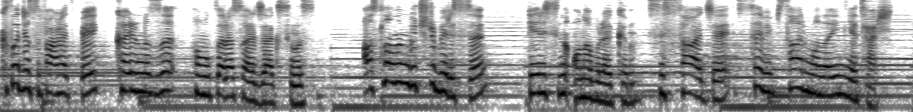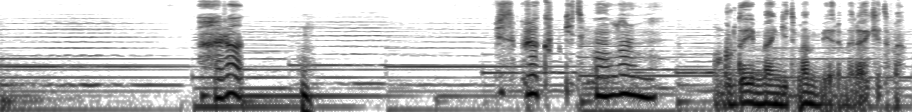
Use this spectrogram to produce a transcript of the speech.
Kısacası Ferhat Bey, karınızı pamuklara saracaksınız. Aslı Hanım güçlü birisi, gerisini ona bırakın. Siz sadece sevip sarmalayın yeter. Ferhat. Bizi bırakıp gitme olur mu? Buradayım ben gitmem bir yere merak etme.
